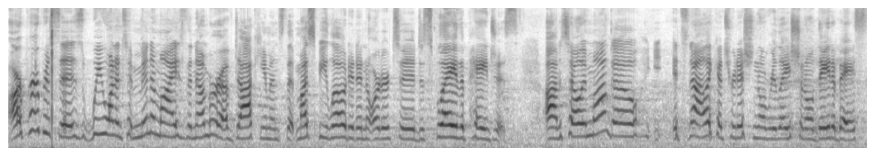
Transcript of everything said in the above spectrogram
our purposes, we wanted to minimize the number of documents that must be loaded in order to display the pages. Um, so in Mongo, it's not like a traditional relational database.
